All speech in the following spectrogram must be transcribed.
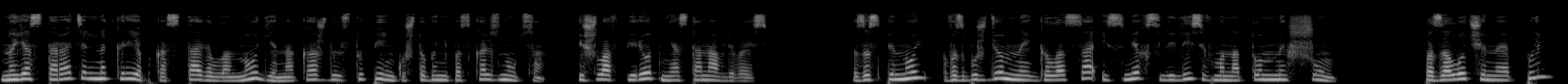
Но я старательно крепко ставила ноги на каждую ступеньку, чтобы не поскользнуться, и шла вперед, не останавливаясь. За спиной возбужденные голоса и смех слились в монотонный шум. Позолоченная пыль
